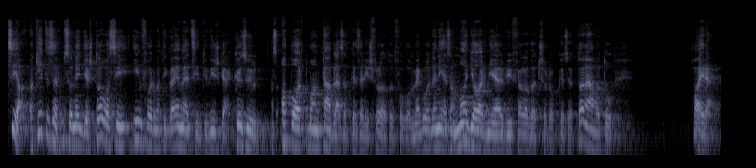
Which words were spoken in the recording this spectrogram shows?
Szia! A 2021-es tavaszi informatika emelt szintű vizsgák közül az apartman táblázatkezelés feladatot fogom megoldani. Ez a magyar nyelvű feladatsorok között található. Hajrá!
